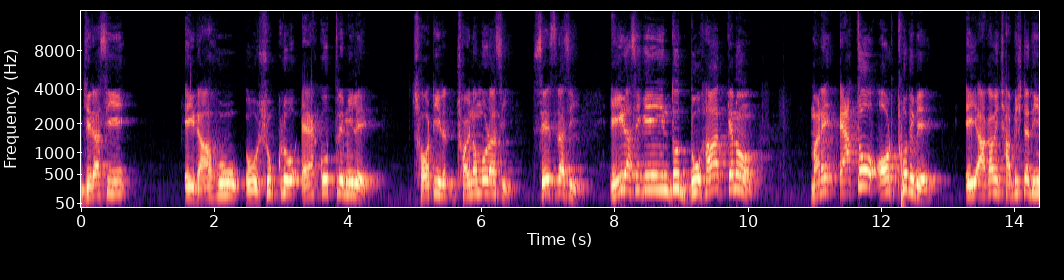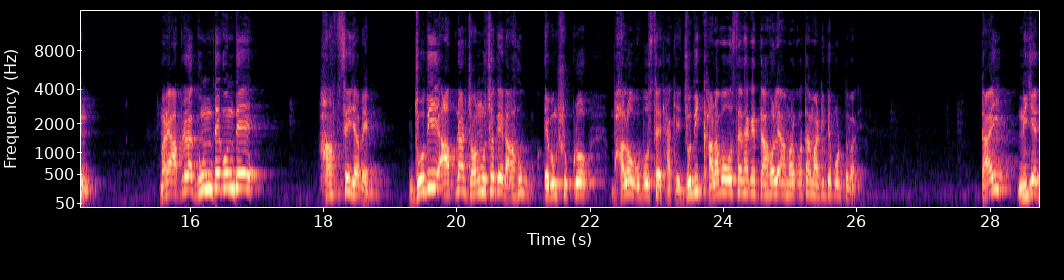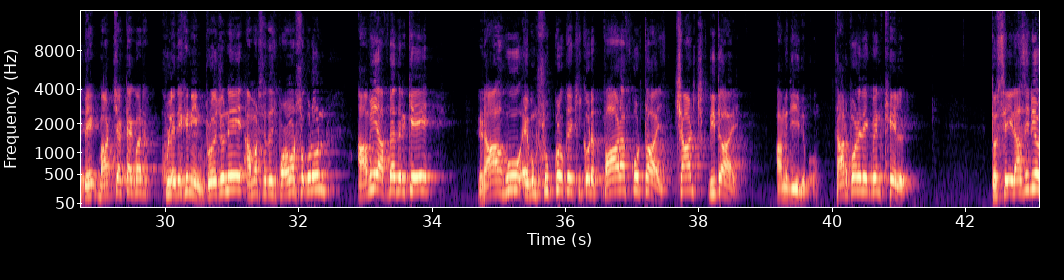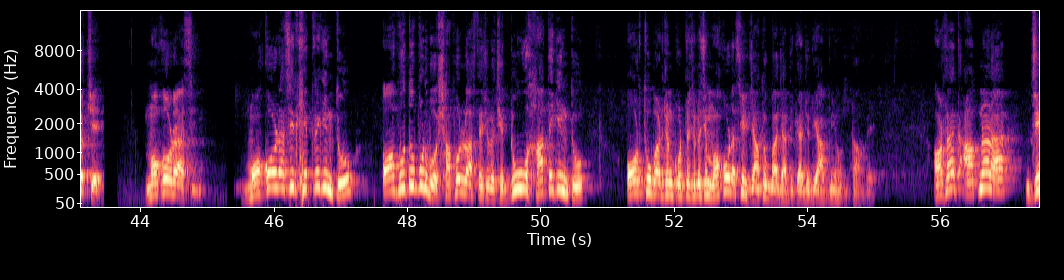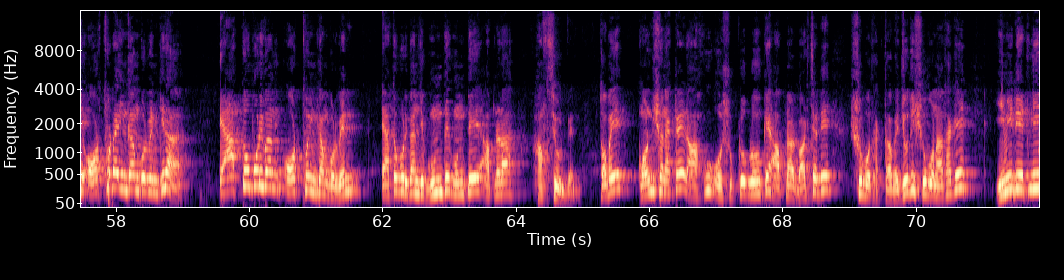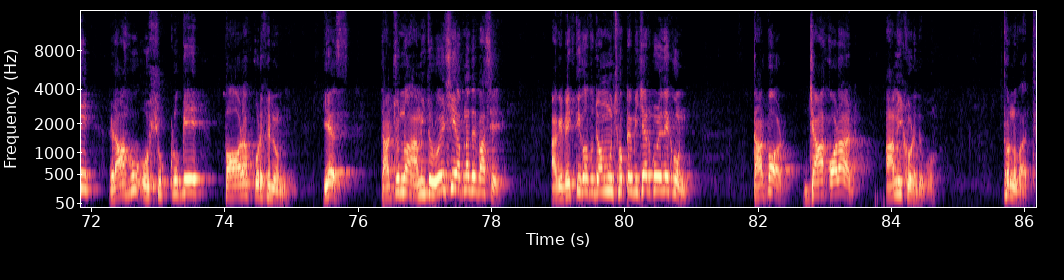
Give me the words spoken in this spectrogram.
যে রাশি এই রাহু ও শুক্র একত্রে মিলে ছটি, ছয় নম্বর রাশি, শেষ রাশি, এই রাশিকে কিন্তু দু হাত কেন? মানে এত অর্থ দেবে এই আগামী ছাব্বিশটা দিন। মানে আপনারা গুনতে গুনতে হাঁপসে যাবেন। যদি আপনার জন্মছকে রাহু এবং শুক্র ভালো অবস্থায় থাকে, যদি খারাপ অবস্থায় থাকে, তাহলে আমার কথা মাটিতে পড়তে পারে। তাই নিজের বেগ বাচ্চারটা একবার খুলে দেখে নিন। প্রয়োজনে আমার সাথে পরামর্শ করুন। আমি আপনাদেরকে রাহু এবং শুক্রকে কি করে পাওয়ার আপ করতে হয় চার্জ দিতে হয়, আমি দিয়ে দেবো। তারপরে দেখবেন খেল। তো সেই রাশিটি হচ্ছে মকর রাশি। মকর রাশির ক্ষেত্রে কিন্তু অভূতপূর্ব সাফল্য আসতে চলেছে। দু হাতে কিন্তু অর্থ উপার্জন করতে চলেছে মকর রাশির জাতক বা জাতিকা যদি আপনি হন তাহলে। অর্থাৎ আপনারা যে অর্থটা ইনকাম করবেন কি না এত পরিমাণ অর্থ ইনকাম করবেন, এত পরিমাণ যে গুনতে গুনতে আপনারা হাফসে উঠবেন। তবে কন্ডিশন একটাই, রাহু ও শুক্র গ্রহকে আপনার বার্চাটে শুভ থাকতে হবে। যদি শুভ না থাকে ইমিডিয়েটলি রাহু ও শুক্রকে পাওয়ার আপ করে ফেলুন। ইয়েস তার জন্য আমি তো রয়েছি আপনাদের পাশে। আগে ব্যক্তিগত জন্ম ছকটা বিচার করে দেখুন। তারপর যা করার আমি করে দেব। ধন্যবাদ।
